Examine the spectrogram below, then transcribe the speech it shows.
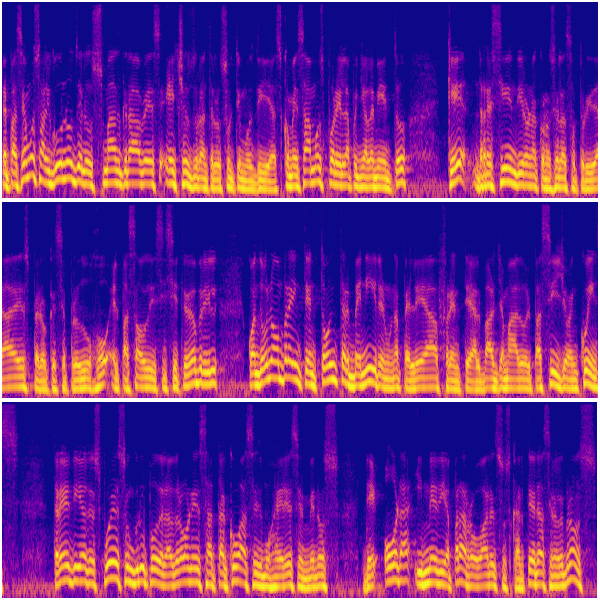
Repasemos algunos de los más graves hechos durante los últimos días. Comenzamos por el apuñalamiento que recién dieron a conocer las autoridades, pero que se produjo el pasado 17 de abril, cuando un hombre intentó intervenir en una pelea frente al bar llamado El Pasillo en Queens. Tres días después, un grupo de ladrones atacó a seis mujeres en menos de hora y media para robarles sus carteras en el Bronx.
